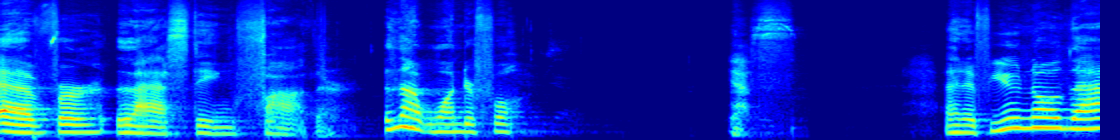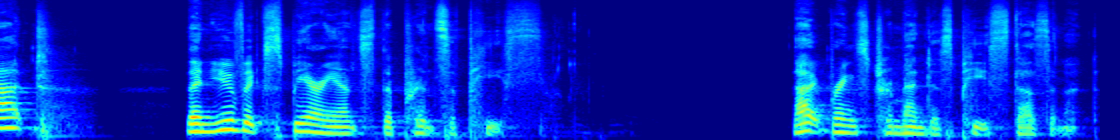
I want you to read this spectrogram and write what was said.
everlasting Father. Isn't that wonderful? Yes. And if you know that, then you've experienced the Prince of Peace. That brings tremendous peace, doesn't it?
